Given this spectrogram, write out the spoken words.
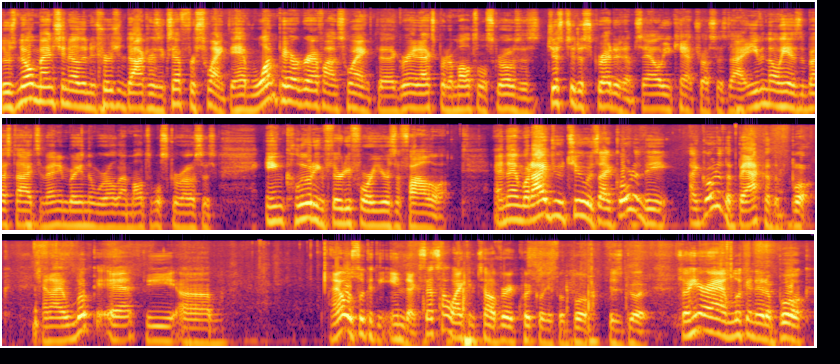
There's no mention of the nutrition doctors except for Swank. They have one paragraph on Swank, the great expert on multiple sclerosis, just to discredit him. Say, oh, you can't trust his diet, even though he has the best diets of anybody in the world on multiple sclerosis, including 34 years of follow-up. And then what I do too is I go to the I go to the back of the book and I look at the um, I always look at the index. That's how I can tell very quickly if a book is good. So here I am looking at a book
